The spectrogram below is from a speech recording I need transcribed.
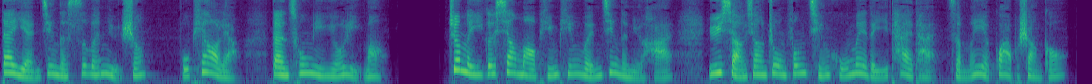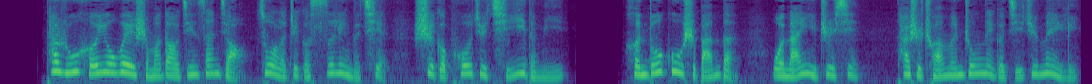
戴眼镜的斯文女生，不漂亮，但聪明有礼貌。这么一个相貌平平、文静的女孩，与想象中风情狐媚的姨太太怎么也挂不上钩。她如何又为什么到金三角做了这个司令的妾，是个颇具奇异的谜。很多故事版本，我难以置信她是传闻中那个极具魅力、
